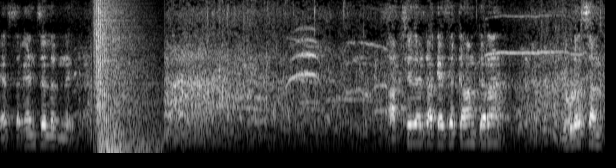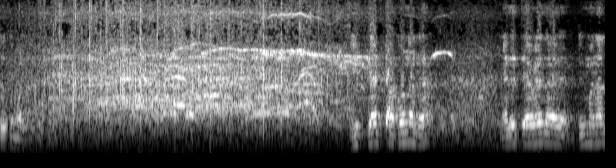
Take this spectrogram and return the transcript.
या सगळ्यांचं लग्न आहे. अक्षदा टाकायचं काम करा. एवढंच सांगतो तुम्हाला. इतक्यात टाकू नका. नाही तर त्यावेळेस तुम्ही म्हणाल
